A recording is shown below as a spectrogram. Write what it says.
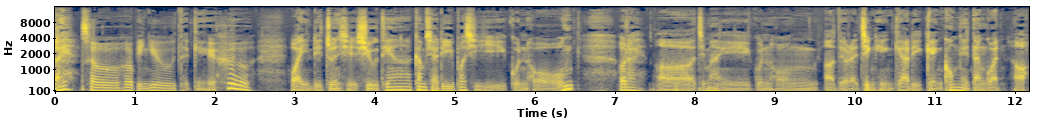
来，所有好朋友大家好，欢迎你准时收听，感谢你，我是君鸿。好来，呃，今麦君鸿啊，就来进行家里健康的单元哦。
